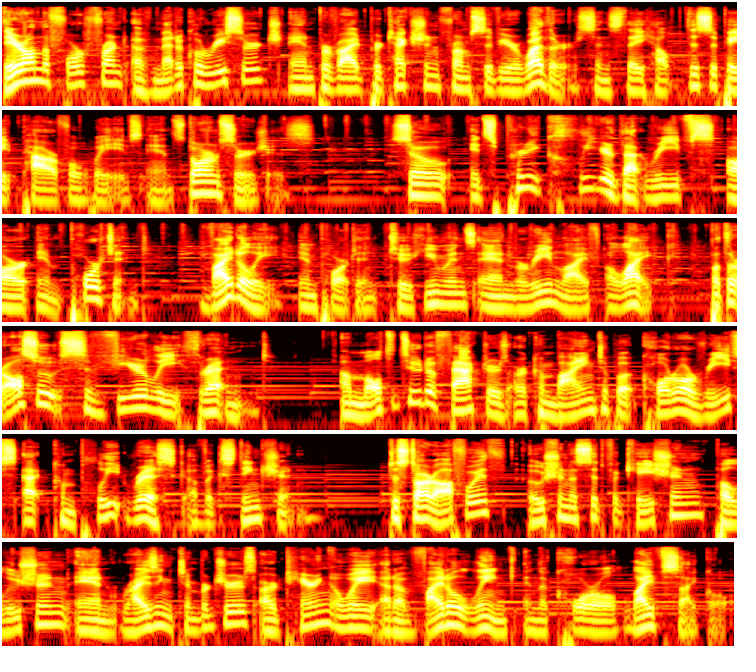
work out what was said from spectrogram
They're on the forefront of medical research and provide protection from severe weather since they help dissipate powerful waves and storm surges. So it's pretty clear that reefs are important, vitally important to humans and marine life alike, but they're also severely threatened. A multitude of factors are combining to put coral reefs at complete risk of extinction. To start off with, ocean acidification, pollution, and rising temperatures are tearing away at a vital link in the coral life cycle.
